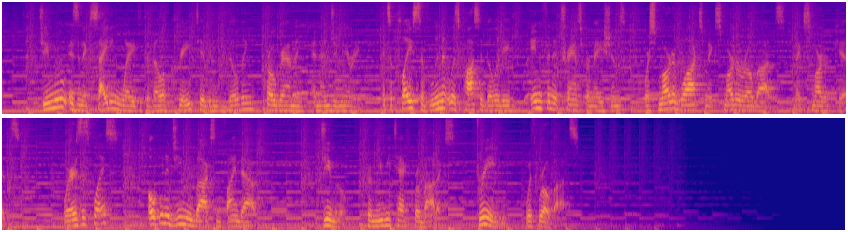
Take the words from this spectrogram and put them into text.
Jimu is an exciting way to develop creativity building, programming, and engineering. It's a place of limitless possibility, infinite transformations, where smarter blocks make smarter robots, make smarter kids. Where is this place? Open a Jimu box and find out. Jimu from UBTech Robotics. Dream with robots.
